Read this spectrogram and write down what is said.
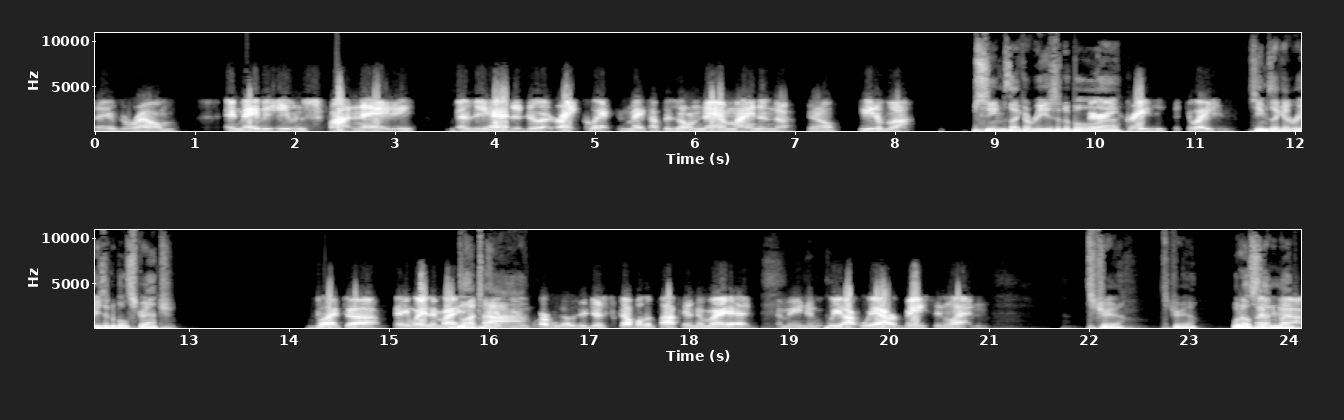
save the realm, and maybe even spontaneity, as he had to do it right quick and make up his own damn mind in the you know heat of a Seems like a reasonable very uh, crazy situation. seems like a reasonable stretch. But uh, anyway, there might But, be uh, a few more, but those are just a couple that popped into my head. I mean, we are we are based in Latin. It's true. It's true. What else is on your mind? uh,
